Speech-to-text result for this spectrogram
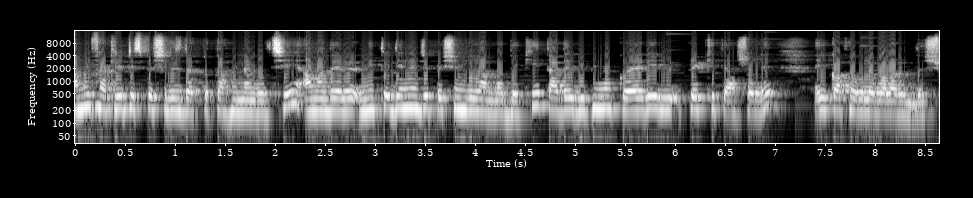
আমি ফার্টিলিটি স্পেশালিস্ট ডাক্তার তাহিনা বলছি। আমাদের নিত্যদিনের যে পেশেন্টগুলো আমরা দেখি, তাদের বিভিন্ন কোয়ারির প্রেক্ষিতে আসলে এই কথাগুলো বলার উদ্দেশ্য।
